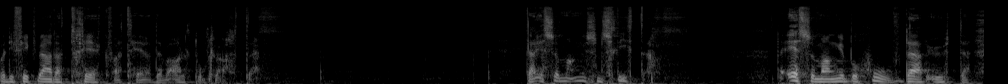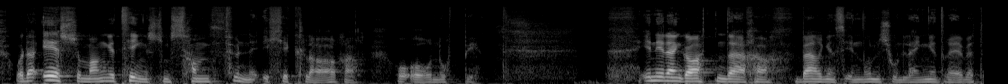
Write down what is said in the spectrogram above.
Og de fikk være der tre kvarter. Det var alt hun klarte. Det er så mange som sliter. Det er så mange behov der ute. Og det er så mange ting som samfunnet ikke klarer å ordne opp i. Inni den gaten der har Bergens Indremisjon lenge drevet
